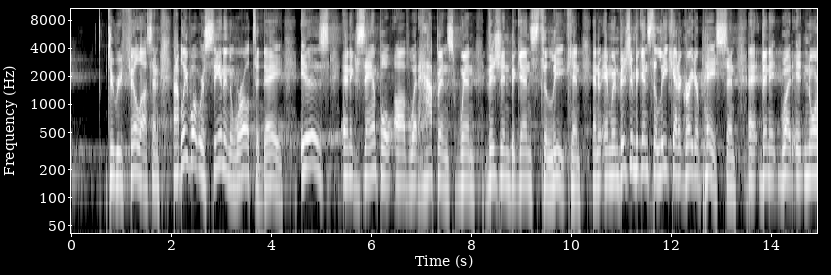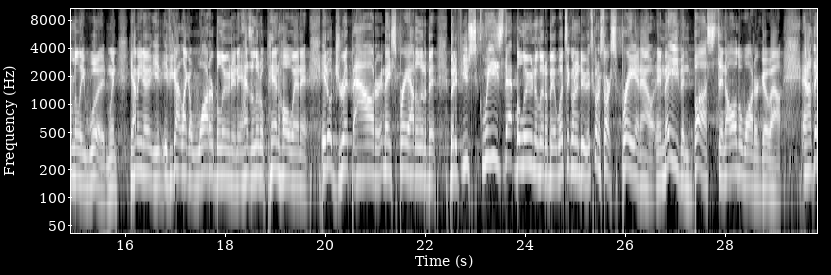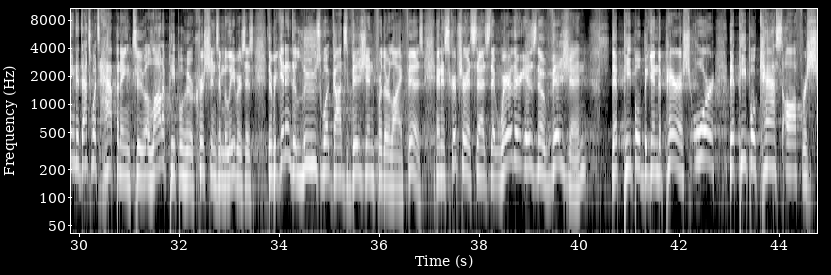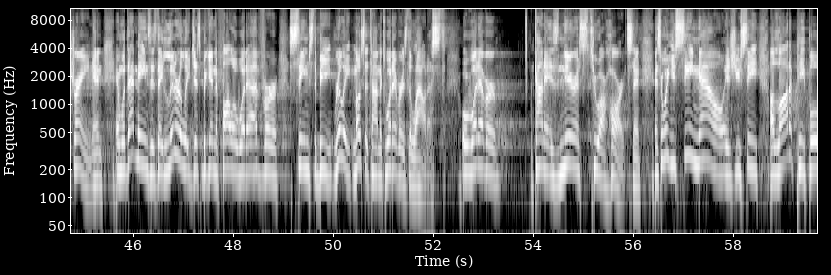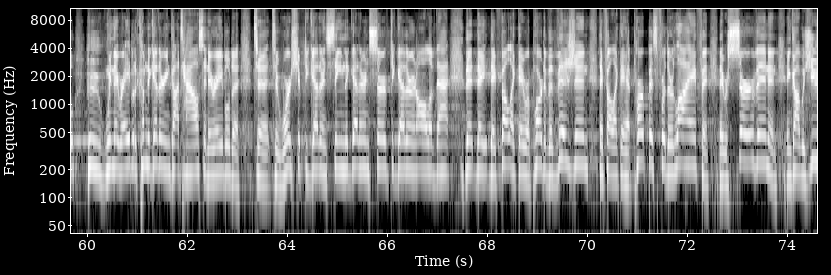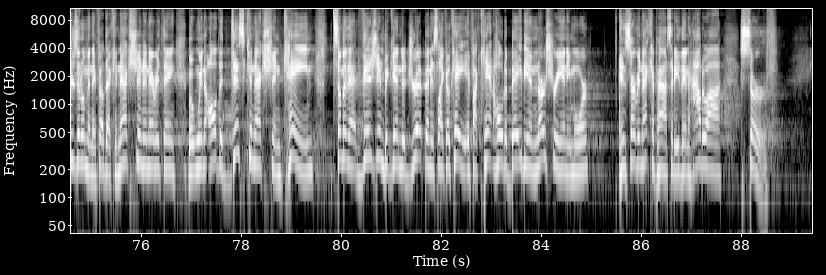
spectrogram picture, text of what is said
to refill us. And, and I believe what we're seeing in the world today is an example of what happens when vision begins to leak and, and, and when vision begins to leak at a greater pace and, and than it, what it normally would. When, I mean, you know, if, if you got like a water balloon and it has a little pinhole in it, it'll drip out or it may spray out a little bit. But if you squeeze that balloon a little bit, what's it going to do? It's going to start spraying out and it may even bust and all the water go out. And I think that that's what's happening happening to a lot of people who are Christians and believers is they're beginning to lose what God's vision for their life is. And in scripture, it says that where there is no vision, that people begin to perish or that people cast off restraint. And, and what that means is they literally just begin to follow whatever seems to be really, most of the time, it's whatever is the loudest or whatever kind of is nearest to our hearts. And, and so, what you see now is you see a lot of people who, when they were able to come together in God's house and they were able to, to, to worship together and sing together and serve together and all of that, that they, they felt like they were part of a vision. They felt like they had purpose for their life and they were serving and, and God was using them and they felt that connection and everything. But when all the disconnection came, some of that vision began to drip, and it's like, okay, if I can't hold a baby in nursery anymore and serve in that capacity, then how do I serve?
